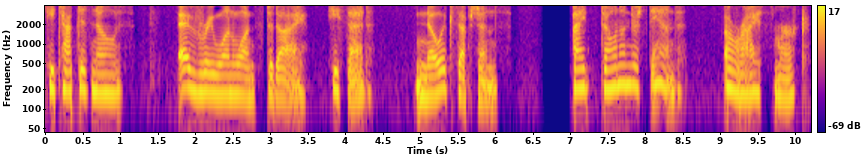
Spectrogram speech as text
He tapped his nose. Everyone wants to die, he said. No exceptions. I don't understand. A wry smirk.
